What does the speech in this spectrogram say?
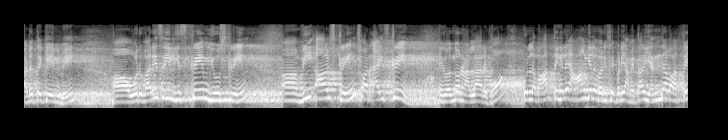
அடுத்த கேள்வி. ஒரு வரிசையில் I scream you scream we all scream for ice cream இது வந்து ஒரு நல்லா இருக்கும். உள்ள வார்த்தைகளை ஆங்கில வரிசைப்படி அமைத்தால் எந்த வார்த்தை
